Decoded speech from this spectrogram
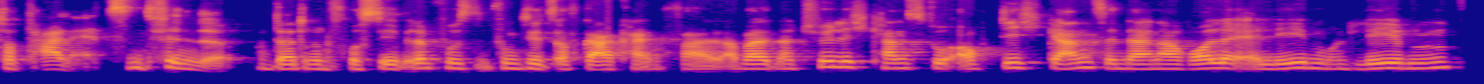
total ätzend finde und da drin frustriert bin, dann funktioniert es auf gar keinen Fall. Aber natürlich kannst du auch dich ganz in deiner Rolle erleben und leben,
